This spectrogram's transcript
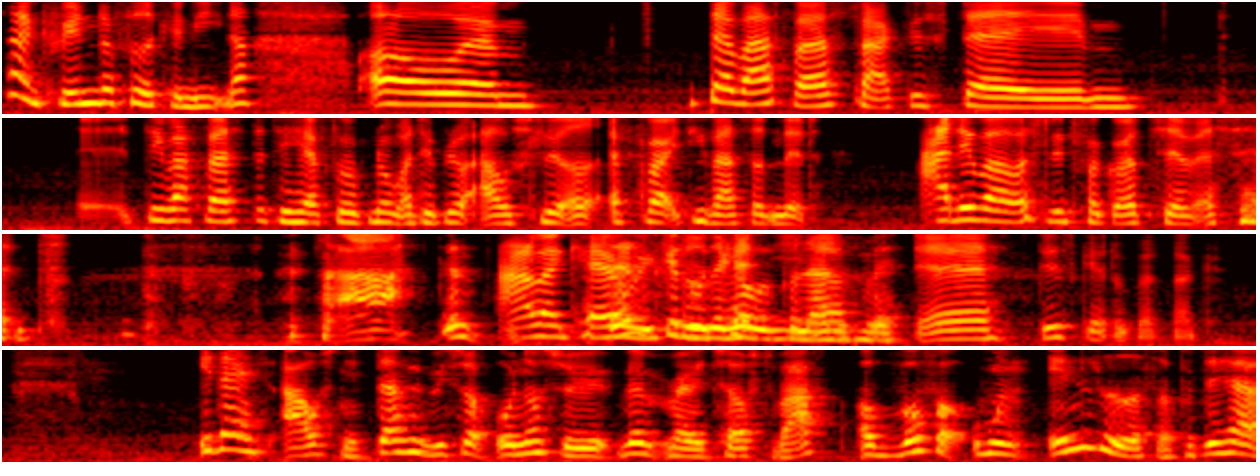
der er en kvinde, der føder kaniner. Og øhm, der var først faktisk, da... Øh, det var først, at det her fupnummer det blev afsløret, at folk de var sådan lidt, ah, det var også lidt for godt til at være sandt. Ah, den, Ah, man kan Den jo skal du længere ud på kaniner. landet med. Ja, det skal du godt nok. I dagens afsnit, der vil vi så undersøge, hvem Mary Toft var, og hvorfor hun indleder sig på det her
